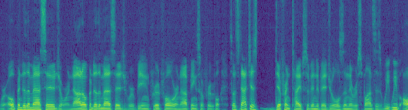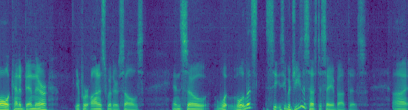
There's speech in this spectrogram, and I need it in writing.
we're open to the message or we're not open to the message. We're being fruitful. We're not being so fruitful. So it's not just different types of individuals and their responses. We, we've all kind of been there if we're honest with ourselves. And so, what, well, let's see, see what Jesus has to say about this. Uh,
